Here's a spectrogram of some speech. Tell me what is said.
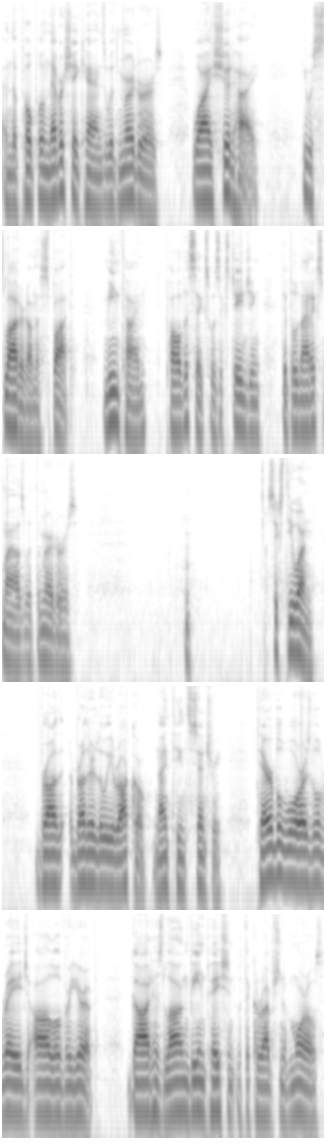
and the Pope will never shake hands with murderers. Why should I? He was slaughtered on the spot. Meantime, Paul VI was exchanging diplomatic smiles with the murderers. Hmm. 61. Brother Louis Rocco, 19th century. Terrible wars will rage all over Europe. God has long been patient with the corruption of morals.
